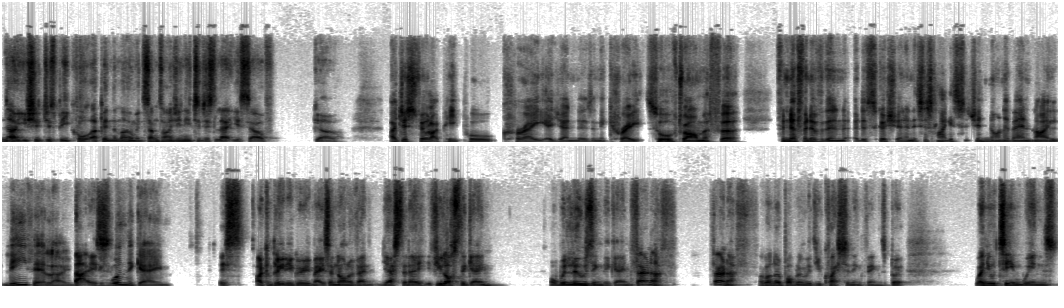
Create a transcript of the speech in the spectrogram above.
No, you should just be caught up in the moment. Sometimes you need to just let yourself go. I just feel like people create agendas and they create sort of drama for for nothing other than a discussion, and it's just like it's such a non-event. Like, leave it alone. That is you won the game. It's I completely agree, with mate. It's a non-event. Yesterday, if you lost the game, or we're losing the game, fair enough. Fair enough. I've got no problem with you questioning things, but when your team wins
